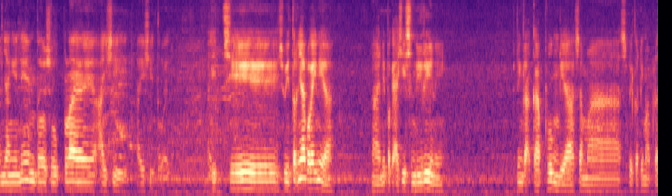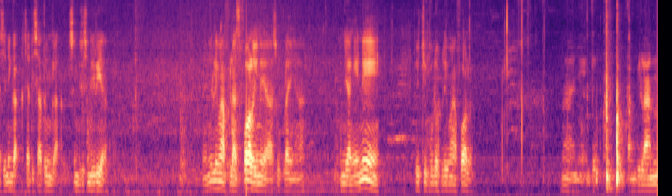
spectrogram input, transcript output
dan yang ini untuk supply IC IC itu IC switternya pakai ini ya. Nah ini pakai IC sendiri ini. Jadi nggak gabung dia sama speaker 15 ini nggak jadi satu nggak sendiri-sendiri ya. Nah, ini 15 volt ini ya suplainya dan yang ini 75 volt. Nah ini untuk tampilan.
